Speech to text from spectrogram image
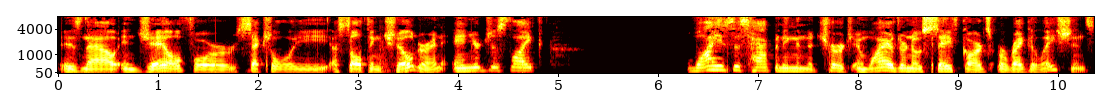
is now in jail for sexually assaulting children and you're just like why is this happening in the church and why are there no safeguards or regulations?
